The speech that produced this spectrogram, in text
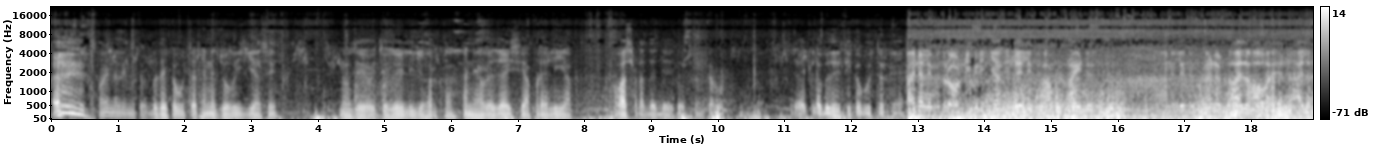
એ ફાઇનલી મિત્રો બધા કબૂતર છે ને જોઈ ગયા છે ન જે હોય તો જોઈ લીજો હરખા અને હવે જાય છે આપણે લઈ આપ વાસડા દદે દર્શન કરવા એટલા બધાથી કબૂતર છે ફાઇનલી મિત્રો નીકળી ગયા ને લઈ લીધું આપણે રાઈડ લીધું રાઈડર તો હાલો હવા અને હાલા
